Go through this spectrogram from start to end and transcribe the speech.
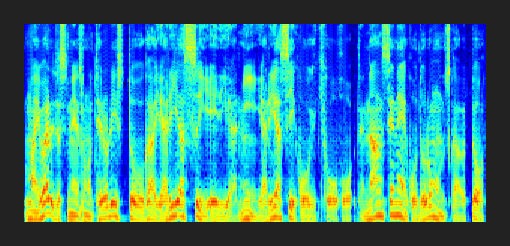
まあ、いわゆるですねそのテロリストがやりやすいエリアにやりやすい攻撃方法。でなんせねこうドローンを使うと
